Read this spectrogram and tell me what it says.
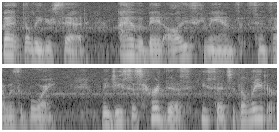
But the leader said, I have obeyed all these commands since I was a boy. When Jesus heard this, he said to the leader,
